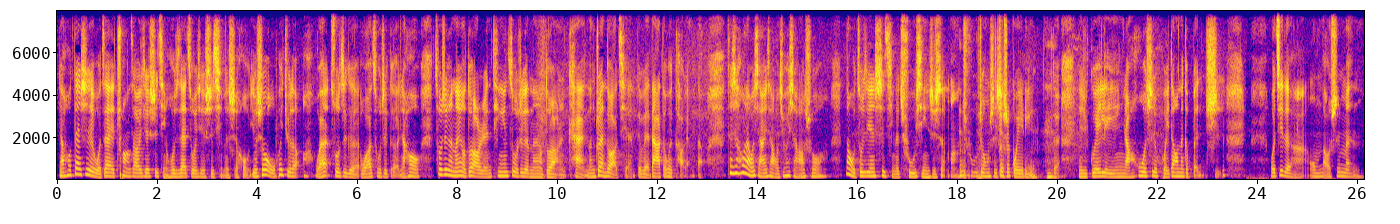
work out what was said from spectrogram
然后，但是我在创造一些事情或者在做一些事情的时候，有时候我会觉得啊、哦，我要做这个，我要做这个，然后做这个能有多少人听，做这个能有多少人看，能赚多少钱，对不对？大家都会考量到。但是后来我想一想，我就会想要说，那我做这件事情的初心是什么？初衷是什么？就是归零，对，也是归零，然后或是回到那个本质。我记得啊，我们老师们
